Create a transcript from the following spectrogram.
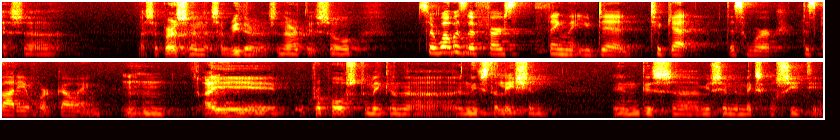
as a as a person, as a reader, as an artist. So, so what was the first thing that you did to get this work, this body of work going? Mm-hmm. I proposed to make an, uh, an installation in this uh, museum in Mexico City.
